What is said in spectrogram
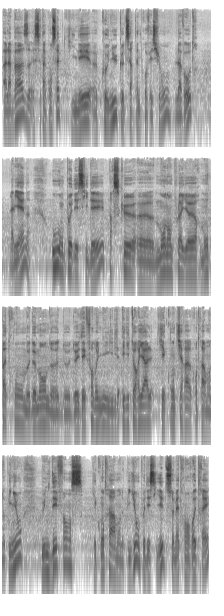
à la base c'est un concept qui n'est connu que de certaines professions, la vôtre, la mienne, où on peut décider parce que euh, mon employeur, mon patron me demande de, de défendre une ligne éditoriale qui est contraire, contraire à mon opinion, une défense qui est contraire à mon opinion, on peut décider de se mettre en retrait.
